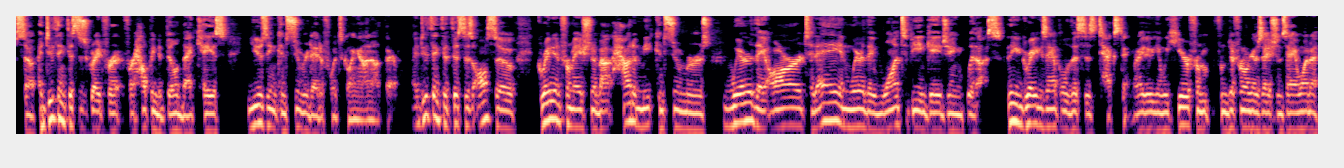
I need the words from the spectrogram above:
So I do think this is great for for helping to build that case using consumer data for what's going on out there. I do think that this is also great information about how to meet consumers where they are today and where they want to be engaging with us. I think a great example of this is texting, right? You know, we hear from from different organizations, hey, I want to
